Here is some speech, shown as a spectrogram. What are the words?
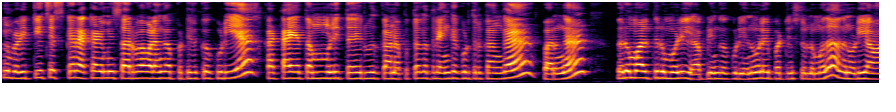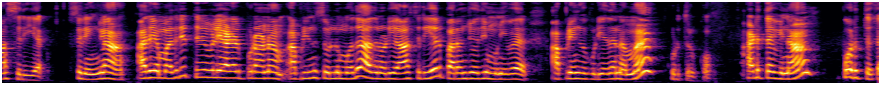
நம்மளுடைய டீச்சர்ஸ் கேர் அகாடமி சார்பாக வழங்கப்பட்டிருக்கக்கூடிய கட்டாய தமிழ்மொழி தேர்வுக்கான புத்தகத்தில் எங்கே கொடுத்துருக்காங்க? பாருங்கள் பெருமாள் திருமொழி அப்படிங்கக்கூடிய நூலை பற்றி சொல்லும்போது அதனுடைய ஆசிரியர். சரிங்களா? அதே மாதிரி திருவிளையாடல் புராணம் அப்படின்னு சொல்லும்போது அதனுடைய ஆசிரியர் பரஞ்சோதி முனிவர் அப்படிங்கக்கூடியதை நம்ம கொடுத்துருக்கோம். அடுத்த வினா பொறுத்துக.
